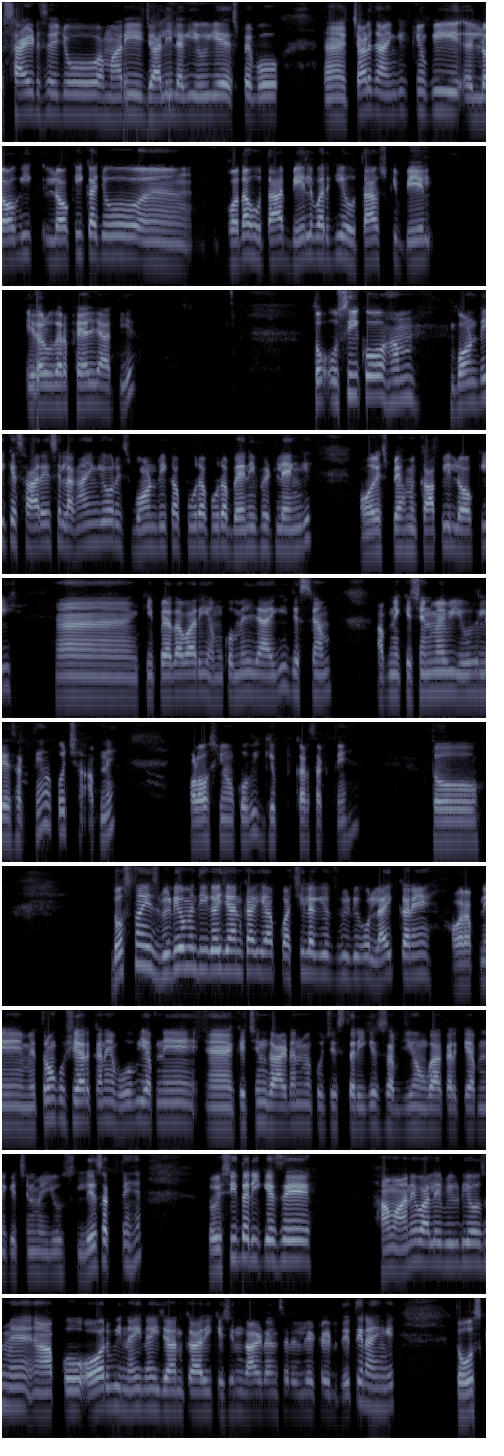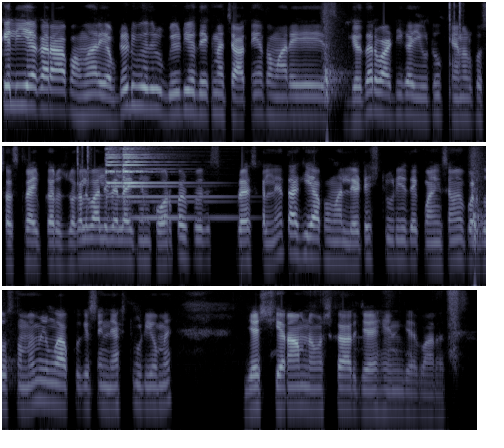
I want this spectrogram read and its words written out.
साइड से जो हमारी जाली लगी हुई है, इस पर वो चढ़ जाएँगे, क्योंकि लौकी लौकी का जो पौधा होता है, बेल वर्गीय होता है, उसकी बेल इधर उधर फैल जाती है। तो उसी को हम बाउंड्री के सहारे से लगाएँगे और इस बाउंड्री का पूरा पूरा बेनिफिट लेंगे और इस पर हमें काफ़ी लौकी की पैदावार हमको मिल जाएगी, जिससे हम अपने किचन में भी यूज़ ले सकते हैं और कुछ अपने पड़ोसियों को भी गिफ्ट कर सकते हैं। तो दोस्तों, इस वीडियो में दी गई जानकारी आपको अच्छी लगी, उस वीडियो को लाइक करें और अपने मित्रों को शेयर करें। वो भी अपने किचन गार्डन में कुछ इस तरीके से सब्ज़ियाँ उगा करके अपने किचन में यूज़ ले सकते हैं। तो इसी तरीके से हम आने वाले वीडियोस में आपको और भी नई नई जानकारी किचन गार्डन से रिलेटेड देते रहेंगे। तो उसके लिए अगर आप हमारे अपडेट वीडियो देखना चाहते हैं तो हमारे गिरधर वाटी का यूट्यूब चैनल को सब्सक्राइब कर। उस बगल वाले बेलाइकन को और पर प्रेस कर लें, ताकि आप हमारे लेटेस्ट वीडियो देख पाएँगे समय पर दोस्तों, मैं मिलूँगा आपको किसी नेक्स्ट वीडियो में। जय श्री राम, नमस्कार, जय हिंद, जय भारत।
